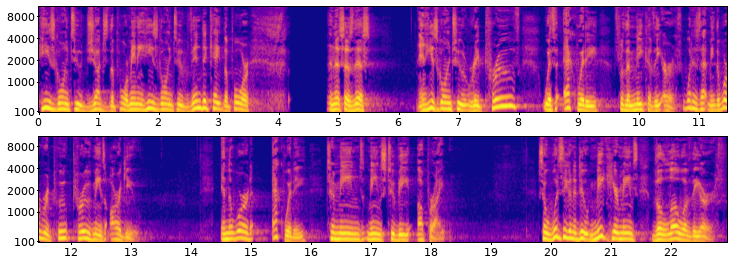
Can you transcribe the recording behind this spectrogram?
he's going to judge the poor, meaning he's going to vindicate the poor. And it says this, and he's going to reprove with equity for the meek of the earth. What does that mean? The word reprove means argue. And the word equity to means, means to be upright. So what is he going to do? Meek here means the low of the earth.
